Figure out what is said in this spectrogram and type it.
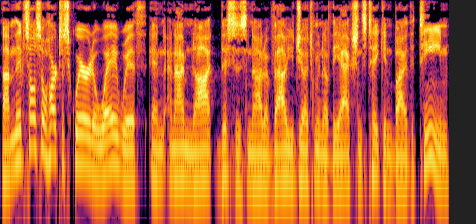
Um, it's also hard to square it away with, and, and I'm not, this is not a value judgment of the actions taken by the team,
